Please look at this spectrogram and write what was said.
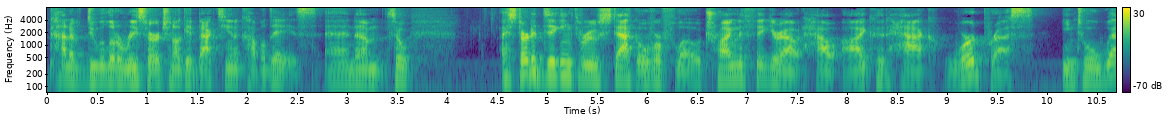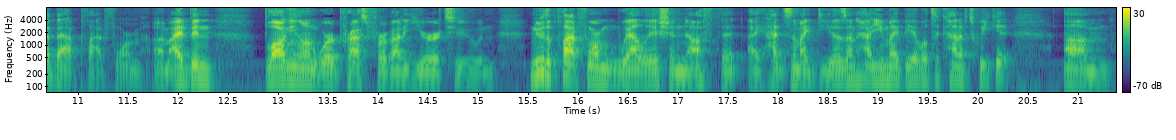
kind of do a little research and I'll get back to you in a couple days. And um, so I started digging through Stack Overflow, trying to figure out how I could hack WordPress into a web app platform. Um, I had been blogging on WordPress for about a year or two and knew the platform well ish enough that I had some ideas on how you might be able to kind of tweak it. Um,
